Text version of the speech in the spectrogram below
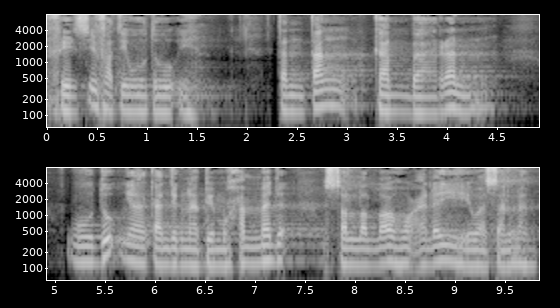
fi sifati wudu'i tentang gambaran wuduknya kanjeng Nabi Muhammad sallallahu alaihi wasallam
